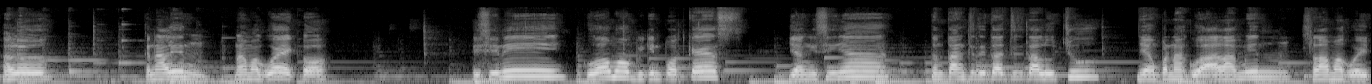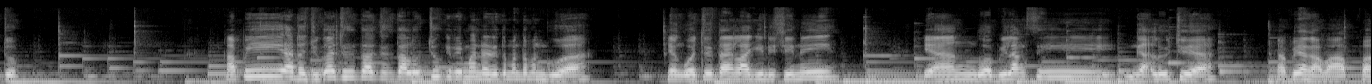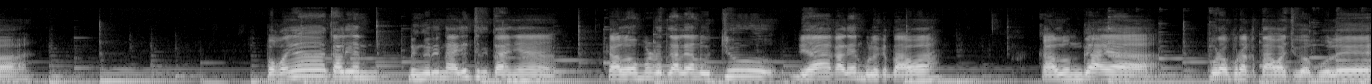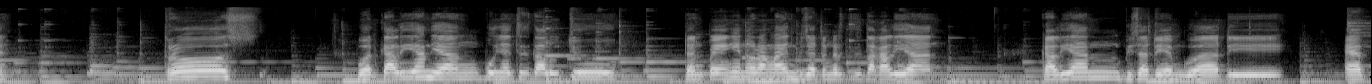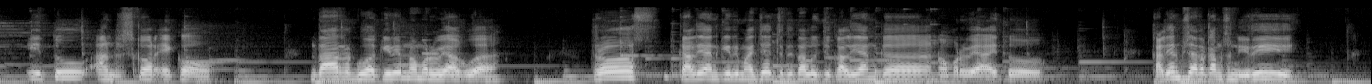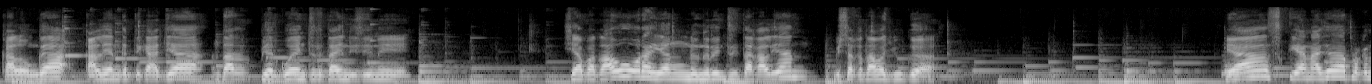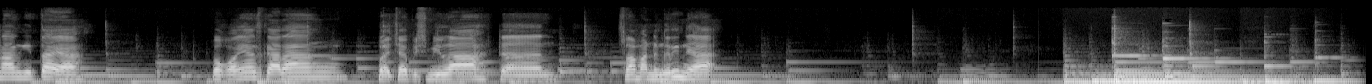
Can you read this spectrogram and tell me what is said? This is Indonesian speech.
Halo, kenalin nama gue Eko. Di sini gue mau bikin podcast yang isinya tentang cerita-cerita lucu yang pernah gue alamin selama gue hidup. Tapi ada juga cerita-cerita lucu kiriman dari teman-teman gue yang gue ceritain lagi di sini. Yang gue bilang sih nggak lucu ya, tapi ya nggak apa-apa pokoknya kalian dengerin aja ceritanya. Kalau menurut kalian lucu ya kalian boleh ketawa. Kalau enggak ya pura-pura ketawa juga boleh. Terus buat kalian yang punya cerita lucu dan pengen orang lain bisa denger cerita kalian kalian bisa DM gua di at itu underscore eko. Ntar gua kirim nomor WA gua Terus kalian kirim aja cerita lucu kalian ke nomor WA itu. Kalian bisa rekam sendiri. Kalau enggak, kalian ketik aja, ntar biar gue yang ceritain di sini. Siapa tahu orang yang dengerin cerita kalian bisa ketawa juga. Ya, sekian aja perkenalan kita ya. Pokoknya sekarang baca bismillah dan selamat dengerin ya.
